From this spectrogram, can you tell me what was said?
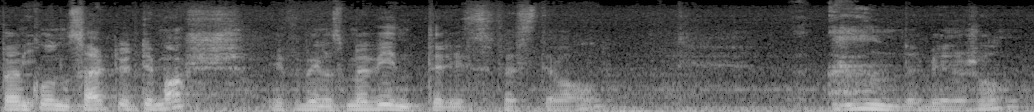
På en konsert ute i mars i forbindelse med Vinterisfestivalen. Det begynner sånn.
